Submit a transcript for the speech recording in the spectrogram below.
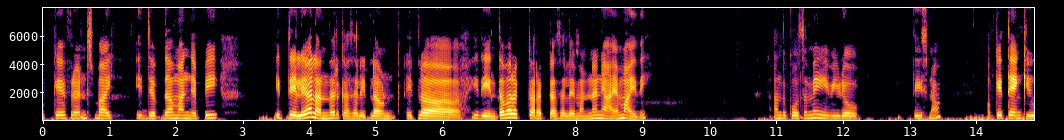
Okay friends bye. ఇది చెప్దామని చెప్పి ఇది తెలియాలి అందరికి అసలు ఇట్లా ఇట్లా ఇది ఎంతవరకు కరెక్ట్ అసలు ఏమన్నా న్యాయమా ఇది? అందుకోసమే ఈ video తీసిన ఓకే థ్యాంక్ యూ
